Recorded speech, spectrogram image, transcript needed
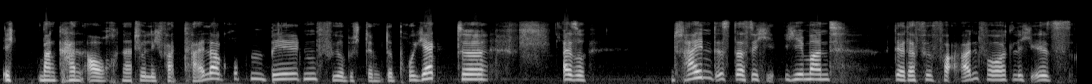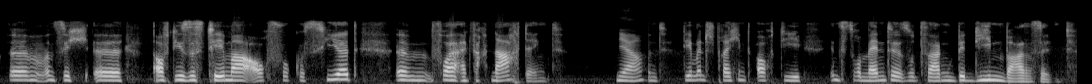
Ich, man kann auch natürlich Verteilergruppen bilden für bestimmte Projekte. Also entscheidend ist, dass sich jemand der dafür verantwortlich ist ähm, und sich äh, auf dieses Thema auch fokussiert, ähm, vorher einfach nachdenkt. Ja. Und dementsprechend auch die Instrumente sozusagen bedienbar sind.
